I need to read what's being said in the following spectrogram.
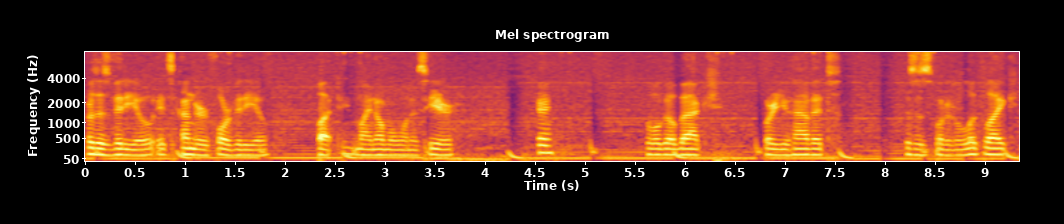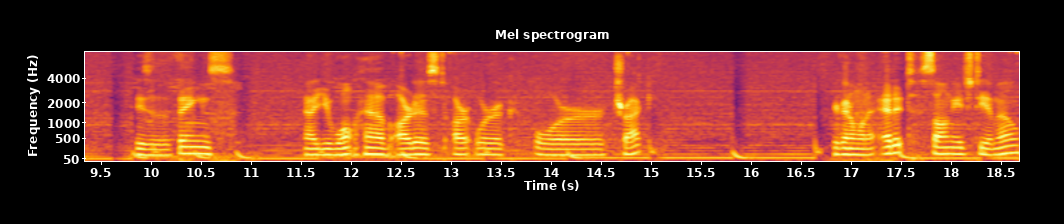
for this video, it's under for video, but my normal one is here. Okay, so we'll go back where you have it. This is what it'll look like. These are the things. Now you won't have artist, artwork, or track. You're going to want to edit song HTML.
